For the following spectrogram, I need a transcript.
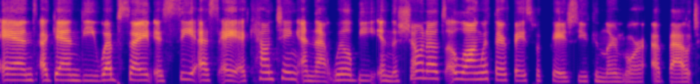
And again, the website is CSA Accounting, and that will be in the show notes along with their Facebook page so you can learn more about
